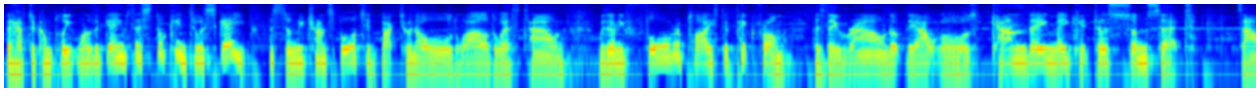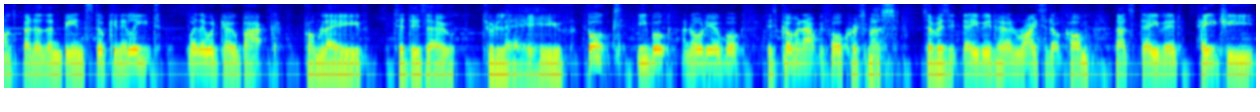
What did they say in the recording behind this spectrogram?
They have to complete one of the games they're stuck in to escape. They're suddenly transported back to an old Wild West town with only four replies to pick from as they round up the outlaws. Can they make it to sunset? Sounds better than being stuck in Elite, where they would go back from Lave to Diso to Lave. Books, ebook, and audiobook is coming out before Christmas, so visit davidhearnewriter.com. That's David, H E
